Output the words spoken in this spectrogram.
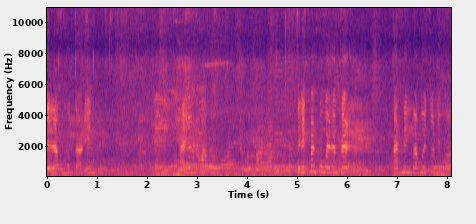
Hindi lang ako magkain. Ayun lang ako. Tinikman ko nga lang kar karning baboy to, di ba?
